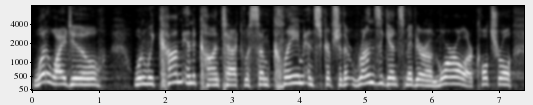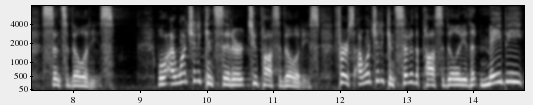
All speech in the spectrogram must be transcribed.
What do I do when we come into contact with some claim in Scripture that runs against maybe our own moral or cultural sensibilities? Well, I want you to consider two possibilities. First, I want you to consider the possibility that maybe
